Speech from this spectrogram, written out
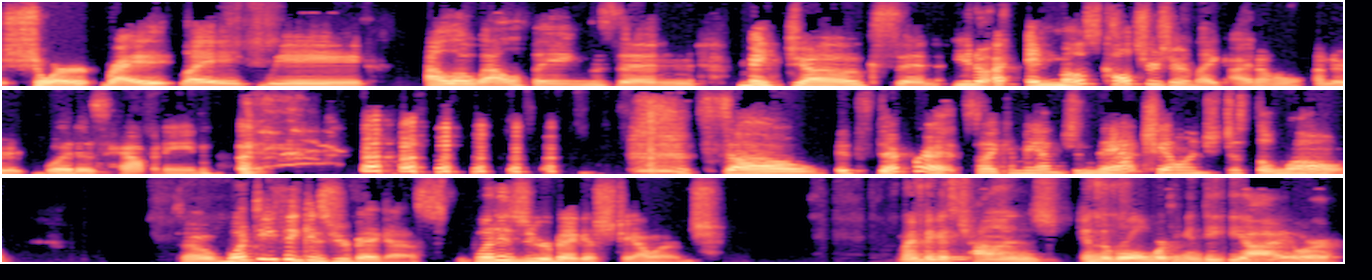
short, right? Like we LOL things and make jokes and you know and most cultures are like I don't under what is happening. so it's different. So I can imagine that challenge just alone. So what do you think is your biggest? What is your biggest challenge? My biggest challenge in the role working in DEI or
